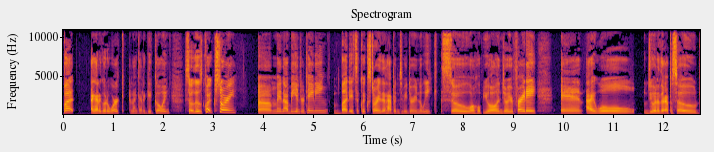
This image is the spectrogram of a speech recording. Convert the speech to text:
But I got to go to work and I got to get going. So this quick story. Uh, may not be entertaining, but it's a quick story that happened to me during the week. So I hope you all enjoy your Friday, and I will do another episode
